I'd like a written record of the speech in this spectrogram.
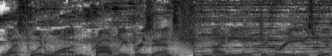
Westwood One proudly presents 98 Degrees with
